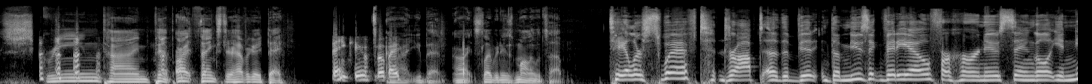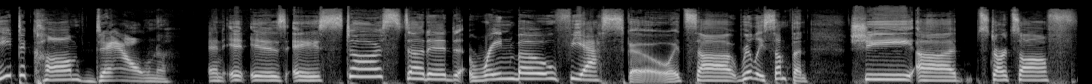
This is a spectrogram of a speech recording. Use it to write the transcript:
Right. Screen time pimp. All right, thanks, dear. Have a great day. Thank you. Bye bye. All right, you bet. All right, celebrity news, Molly. What's up? Taylor Swift dropped uh, the vi- the music video for her new single. You need to calm down. And it is a star-studded rainbow fiasco. It's uh, really something. She uh, starts off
